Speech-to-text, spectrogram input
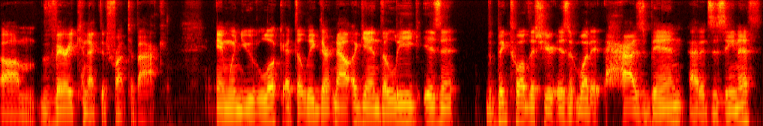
um, very connected front to back. And when you look at the league there, now again, the league isn't the Big 12 this year isn't what it has been at its zenith,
